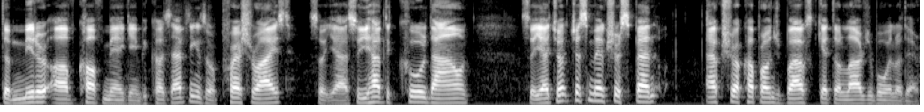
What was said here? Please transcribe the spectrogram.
the meter of coffee making because everything is all pressurized. So yeah, so you have to cool down. So yeah, ju just make sure spend extra couple hundred bucks, get the larger boiler there.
